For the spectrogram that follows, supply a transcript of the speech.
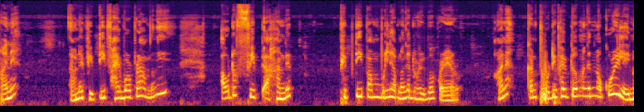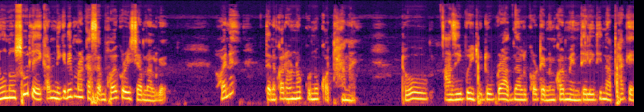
হয়নে? তাৰমানে ফিফটি ফাইভৰ পৰা আপোনালোকে out of five hundred fifty পাম বুলি আপোনালোকে ধৰিব পাৰে আৰু। হয়নে? কাৰণ ফৰ্টি ফাইভটো আপোনালোকে নকৰিলেই ন নচুলেই কাৰণ নিগেটিভ মাৰ্ক আছে ভয় কৰিছে আপোনালোকে। হয়নে? তেনেকুৱা ধৰণৰ কোনো কথা নাই। তো আজিৰ সিটোটোৰ পৰা আপোনালোকৰ তেনেকুৱা মেণ্টেলিটি নাথাকে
